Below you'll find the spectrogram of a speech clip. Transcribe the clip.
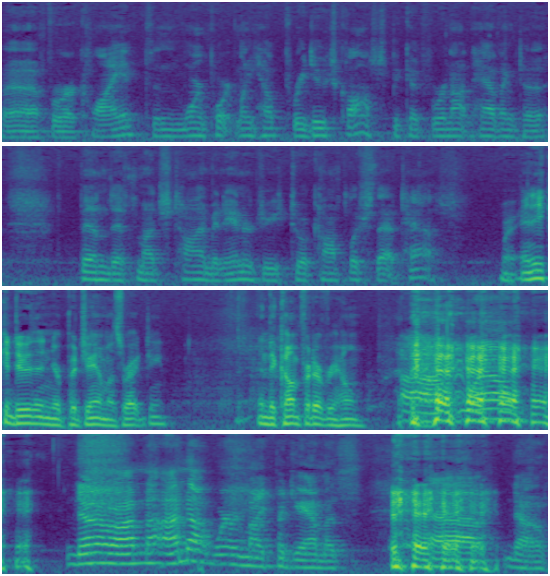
uh, for our client, and more importantly, help reduce costs because we're not having to spend as much time and energy to accomplish that task. right. and you can do it in your pajamas right dean in the comfort of your home Uh, well, no, I'm not. I'm not wearing my pajamas. Uh, no,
